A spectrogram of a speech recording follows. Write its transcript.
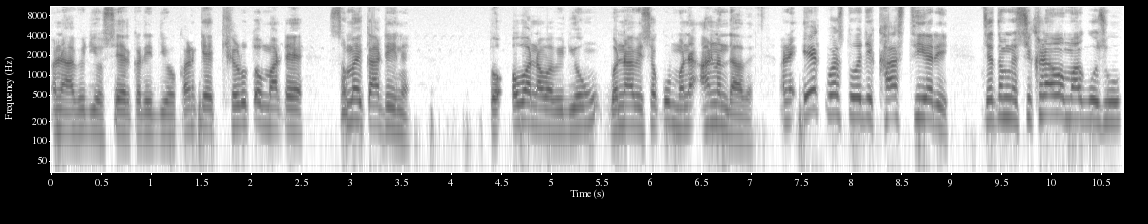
અને આ વીડિયો શેર કરી દો કારણ કે ખેડૂતો માટે સમય કાઢીને તો અવાનવા વીડિયો હું બનાવી શકું, મને આનંદ આવે. અને એક વસ્તુ હજી ખાસ થિયરી જે તમને શીખડાવવા માંગુ છું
